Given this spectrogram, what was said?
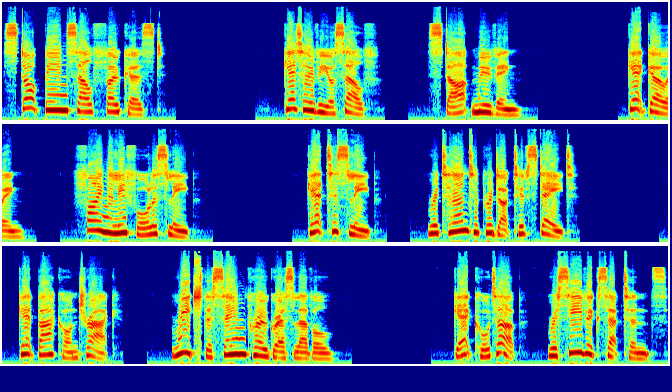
Stop being self-focused. Get over yourself. Start moving. Get going. Finally fall asleep. Get to sleep. Return to productive state. Get back on track. Reach the same progress level. Get caught up. Receive acceptance.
